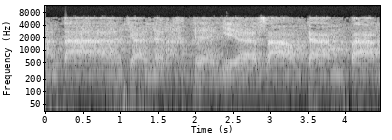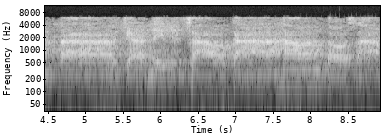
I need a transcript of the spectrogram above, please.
ន្តាចនិតភយាសោកម្មបន្តាចនិ សោកាហន្តោសាម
